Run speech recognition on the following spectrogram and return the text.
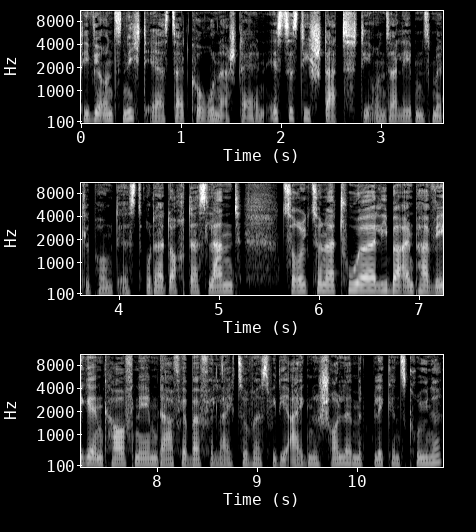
die wir uns nicht erst seit Corona stellen. Ist es die Stadt, die unser Lebensmittelpunkt ist? Oder doch das Land? Zurück zur Natur, lieber ein paar Wege in Kauf nehmen, dafür aber vielleicht sowas wie die eigene Scholle mit Blick ins Grüne?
